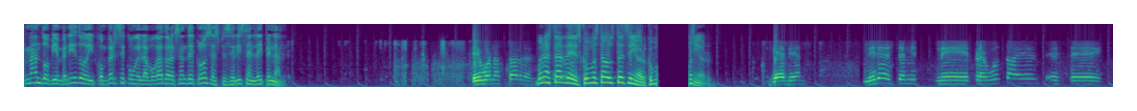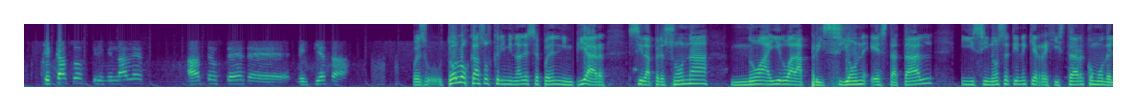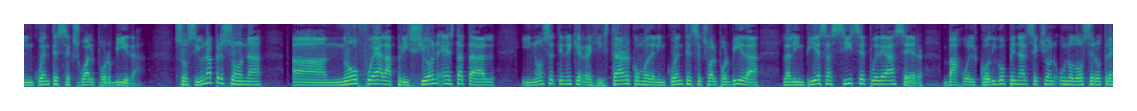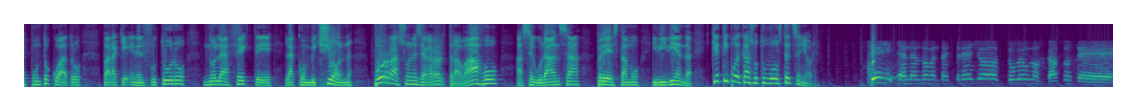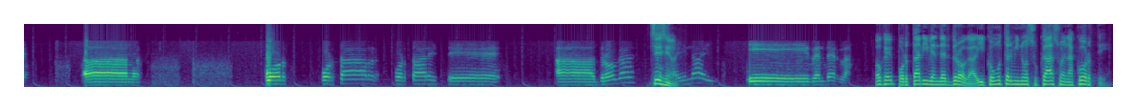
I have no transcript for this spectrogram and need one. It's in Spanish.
Fernando, bienvenido y converse con el abogado Alexander Cross, especialista en ley penal. Sí, buenas tardes. Buenas tardes, ¿cómo está usted, señor? ¿Cómo señor? Bien, bien. Mire, este, mi, mi pregunta es, este, ¿qué casos criminales hace usted de limpieza? Pues todos los casos criminales se pueden limpiar si la persona no ha ido a la prisión estatal y si no se tiene que registrar como delincuente sexual por vida. So, si una persona ah, no fue a la prisión estatal y no se tiene que registrar como delincuente sexual por vida, la limpieza sí se puede hacer bajo el Código Penal sección 1203.4 para que en el futuro no le afecte la convicción por razones de agarrar trabajo, aseguranza, préstamo y vivienda. ¿Qué tipo de caso tuvo usted, señor? En el 93 yo tuve unos casos de ah, por portar portar este a drogas, Sí, señor. y venderla. Ok, portar y vender droga. ¿Y cómo terminó su caso en la corte?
